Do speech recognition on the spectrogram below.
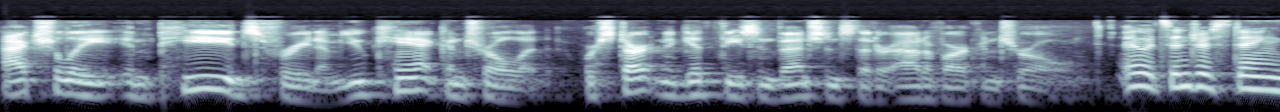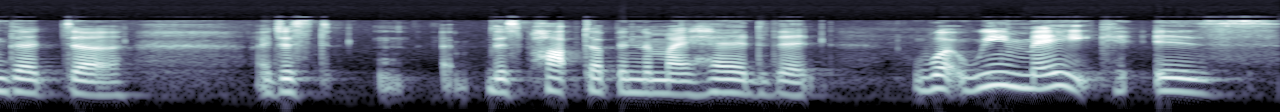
actually impedes freedom. You can't control it. We're starting to get these inventions that are out of our control. Oh, it's interesting that uh, I just this popped up into my head that what we make is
